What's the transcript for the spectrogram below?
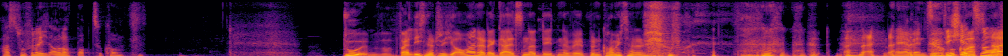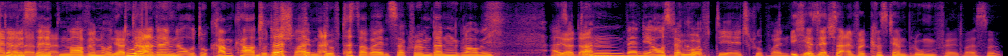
hast du vielleicht auch noch Bock zu kommen? Du, weil ich natürlich auch einer der geilsten Athleten der Welt bin, komme ich da natürlich vorbei. nein, nein, nein. Naja, wenn sie dich Oh Gott, jetzt noch nein, auf der nein, Liste nein, hätten, Marvin, und Ja, du da deine Autogrammkarte unterschreiben dürftest da bei Instagram, dann glaube ich, also Ja, dann- dann, wären die ausverkauft, die Age Group Rennen. Ich Wirklich. ersetze einfach Christian Blumenfeld, weißt du?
